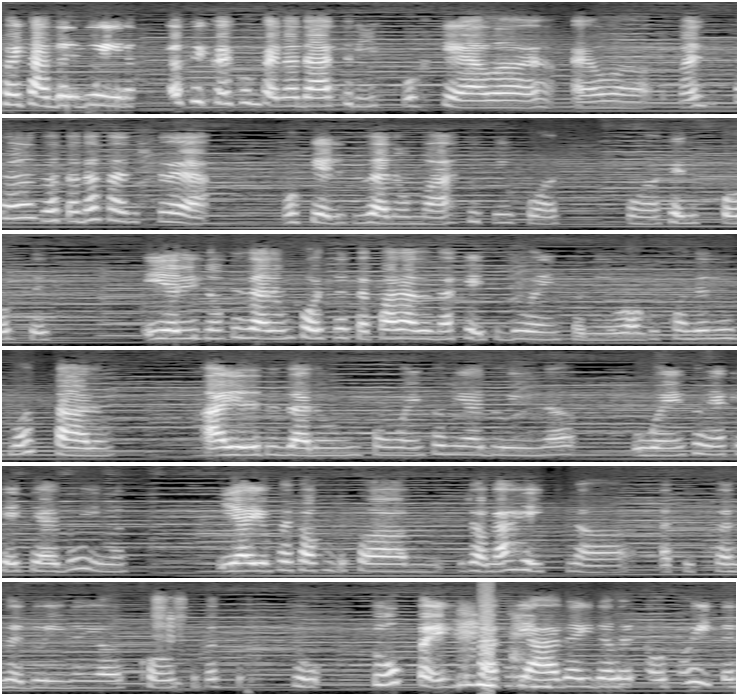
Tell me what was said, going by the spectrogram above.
Coitada da Edwina. Eu fiquei com pena da atriz, porque ela. ela mas antes até da série estrear. Porque eles fizeram marketing com, as, com aqueles posters. E eles não fizeram um pôster separado da Kate do Anthony, logo quando eles lançaram. Aí eles fizeram um com o Anthony e a Edwina, o Anthony, a Kate e a Edwina. E aí o pessoal começou a jogar hate na atriz da Edwina e ela ficou super, su- super chateada e deletou o Twitter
